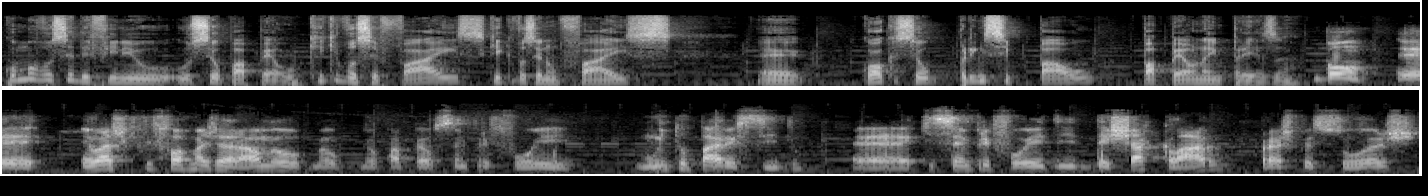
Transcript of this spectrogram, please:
como você define o, o seu papel? O que, que você faz? O que, que você não faz? É, qual que é o seu principal papel na empresa? Bom, é, eu acho que de forma geral meu, meu, meu papel sempre foi muito parecido, é, que sempre foi de deixar claro para as pessoas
